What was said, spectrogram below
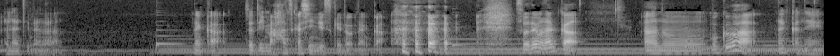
何て言うんだろうな。なんかちょっと今恥ずかしいんですけどなんか。そうでもなんかあの僕はなんかね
